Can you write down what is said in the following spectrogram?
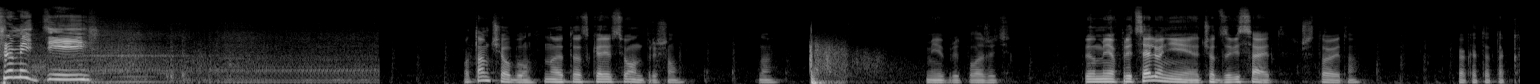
Шумите! Вот там чел был. Но это, скорее всего, он пришел. Сюда. Смею предположить. Блин, у меня в прицеливании что-то зависает. Что это? Как это так?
